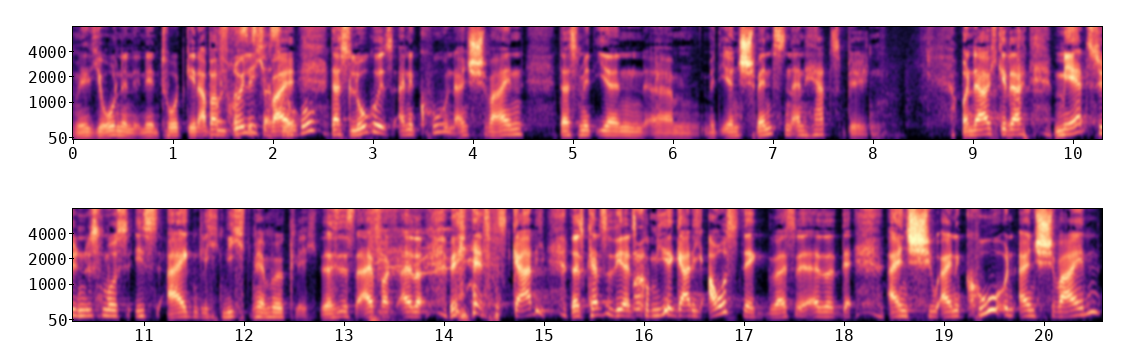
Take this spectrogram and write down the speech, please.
Millionen in den Tod gehen. Aber Und fröhlich, ist das weil Logo? das Logo ist eine Kuh und ein Schwein, das mit ihren, ähm, mit ihren Schwänzen ein Herz bilden. Und da habe ich gedacht, mehr Zynismus ist eigentlich nicht mehr möglich. Das ist einfach, also das ist gar nicht, das kannst du dir als Comedian gar nicht ausdenken, weißt du? Also ein, eine Kuh und ein Schwein,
